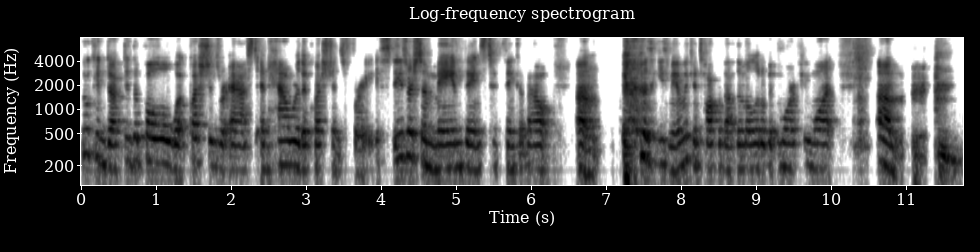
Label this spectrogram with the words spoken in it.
Who conducted the poll, what questions were asked, and how were the questions phrased? These are some main things to think about. Um, excuse me, and we can talk about them a little bit more if you want. Um,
